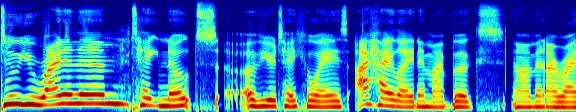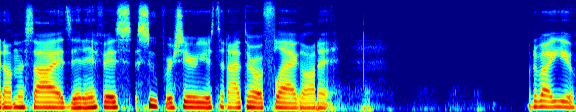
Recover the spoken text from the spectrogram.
Do you write in them? Take notes of your takeaways. I highlight in my books um, and I write on the sides. And if it's super serious, then I throw a flag on it. What about you?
